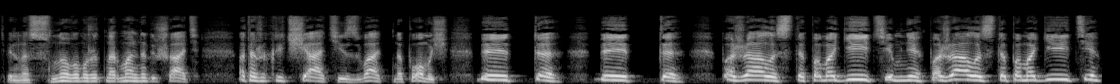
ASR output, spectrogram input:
Теперь она снова может нормально дышать, а также кричать и звать на помощь. «Битте! Битте! Пожалуйста, помогите мне! Пожалуйста, помогите!»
